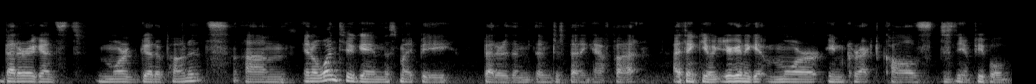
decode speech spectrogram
better against more good opponents. Um, in a one-two game, this might be better than, than just betting half pot. I think you're, you're going to get more incorrect calls, just you know, people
